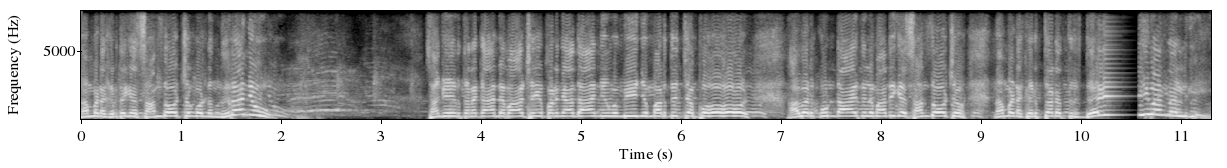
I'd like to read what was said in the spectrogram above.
നമ്മുടെ ഹൃദയ സന്തോഷം കൊണ്ട് നിറഞ്ഞു. സങ്കീർത്തനക്കാരന്റെ ഭാഷയിൽ പറഞ്ഞ ധാന്യവും വീഞ്ഞും വർദ്ധിച്ചപ്പോൾ അവർക്കുണ്ടായതിലും അധിക സന്തോഷം നമ്മുടെ ഹൃദയത്തിൽ ദൈവം നൽകി.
